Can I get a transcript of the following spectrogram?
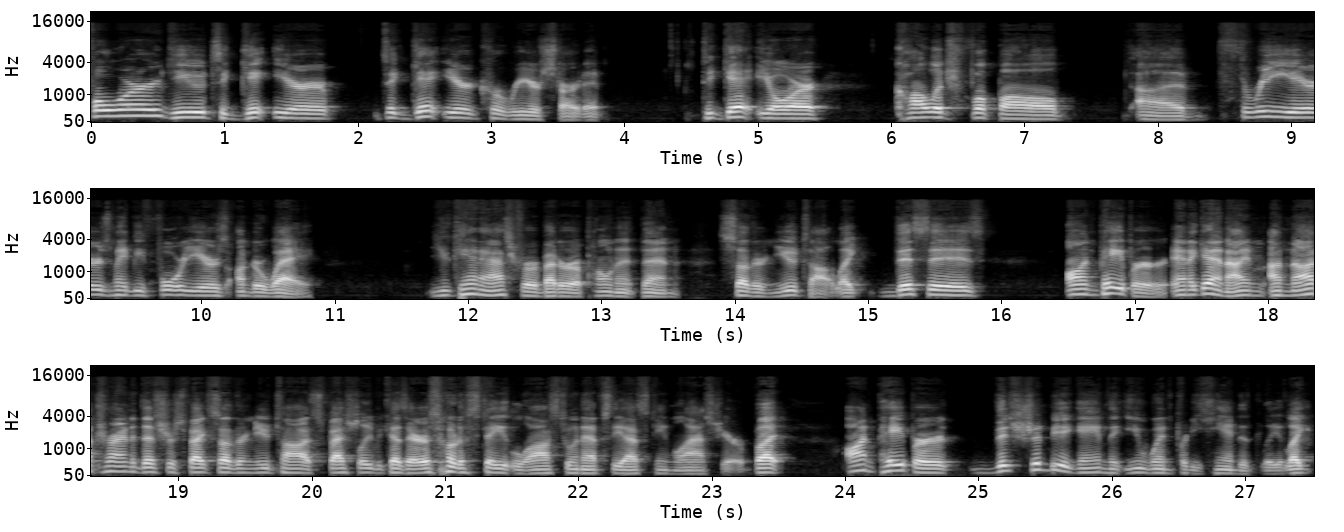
for you to get your to get your career started, to get your college football uh, three years, maybe four years underway, you can't ask for a better opponent than Southern Utah. Like this is on paper, and again, I'm I'm not trying to disrespect Southern Utah, especially because Arizona State lost to an FCS team last year, but on paper, this should be a game that you win pretty handedly. Like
